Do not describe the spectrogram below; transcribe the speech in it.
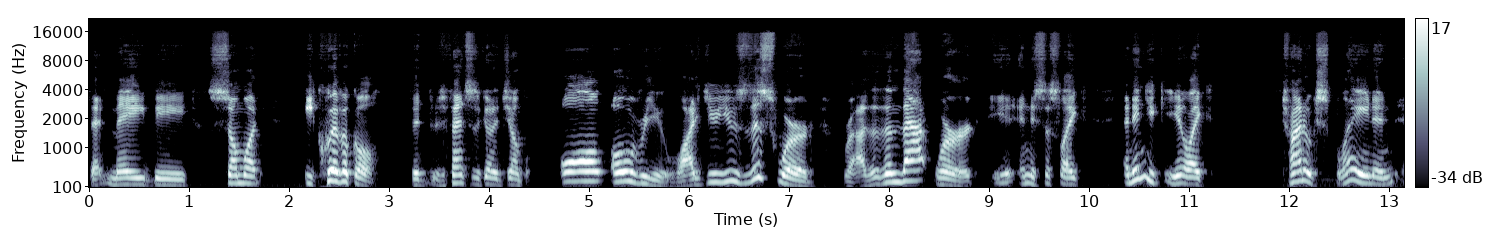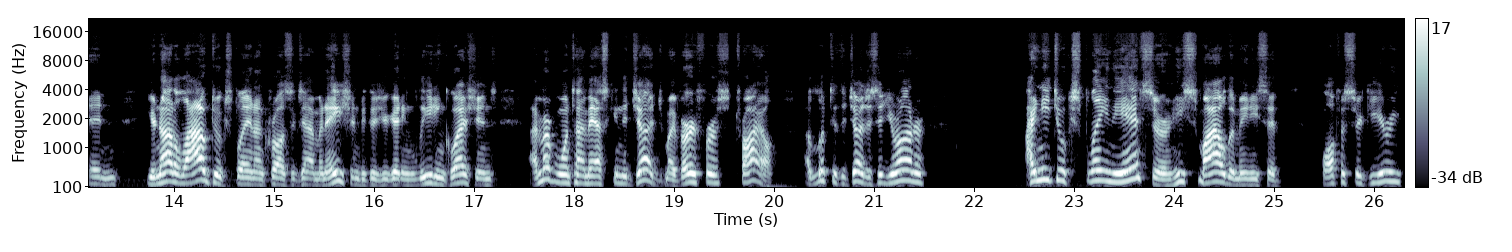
that may be somewhat equivocal the defense is going to jump all over you. Why did you use this word rather than that word? And it's just like and then you you're like trying to explain and and you're not allowed to explain on cross examination because you're getting leading questions. I remember one time asking the judge my very first trial i looked at the judge i said your honor i need to explain the answer. And he smiled at me and he said officer geary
